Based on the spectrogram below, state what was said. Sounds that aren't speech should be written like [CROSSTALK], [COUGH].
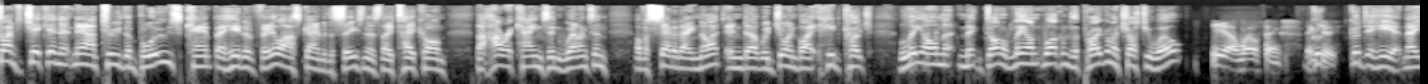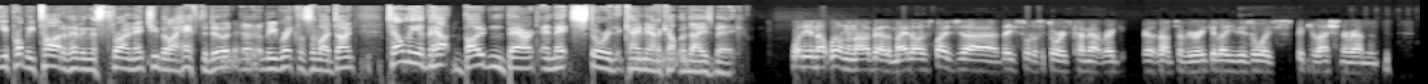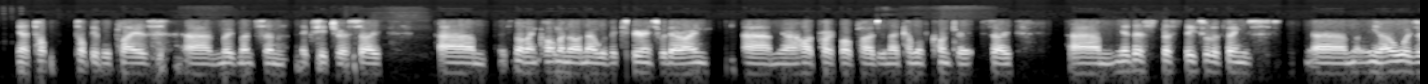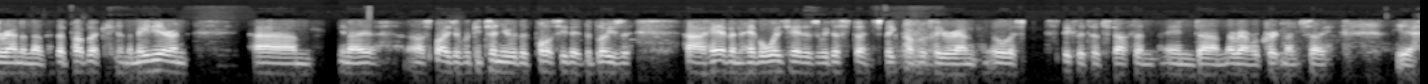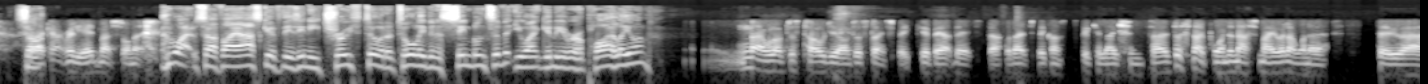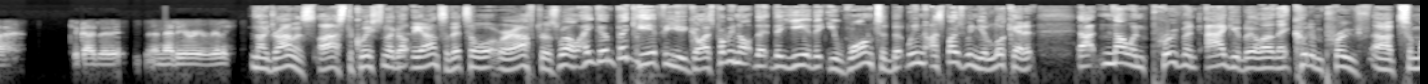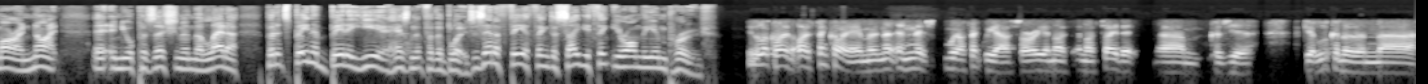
Time to check in it now to the Blues camp ahead of their last game of the season as they take on the Hurricanes in Wellington of a Saturday night. And uh, we're joined by head coach Leon MacDonald. Leon, welcome to the program. I trust you're well. Yeah, I'm well, thanks. Thank good, you. Good to hear. Now, you're probably tired of having this thrown at you, but I have to do it. Uh, it'd be reckless if I don't. Tell me about Beauden Barrett and that story that came out a couple of days back. What do you not want to know about it, mate? I suppose uh, these sort of stories come out reg- relatively regularly. There's always speculation around them you know, top top level players' uh, movements and etc. So um, it's not uncommon. I know we've experienced with our own um, you know high profile players when they come off contract. So um, yeah, this, this these sort of things um, you know always around in the, the public and the media and um, you know I suppose if we continue with the policy that the Blues uh, have and have always had is we just don't speak publicly around all this speculative stuff and and um, around recruitment. So yeah, so, so I can't really add much on it. [LAUGHS] What, so if I ask you if there's any truth to it at all, even a semblance of it, you won't give me a reply, Leon? No, well, I've just told you, I just don't speak about that stuff. I don't speak on speculation. So there's just no point in us, mate. I don't want to to uh, to go to in that area really. No dramas. I asked the question, I got the answer. That's all what we're after as well. Hey, a big year for you guys. Probably not the, the year that you wanted, but when I suppose when you look at it, uh, no improvement, arguably, although that could improve uh, tomorrow night in your position in the ladder. But it's been a better year, hasn't it, for the Blues? Is that a fair thing to say? Do you think you're on the improve? Yeah, look, I, I, think I am, and, and that's well, I think we are. Sorry, and I and I say that because um, yeah, if you look at it in uh,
